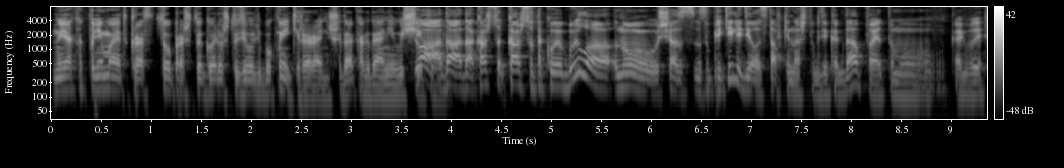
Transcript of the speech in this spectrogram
Ну, я как понимаю, это как раз то, про что я говорил, что делали букмекеры раньше, да, когда они высчитывали. Да, да, да, кажется, кажется, такое было, но сейчас запретили делать ставки на что, где, когда, поэтому как бы...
